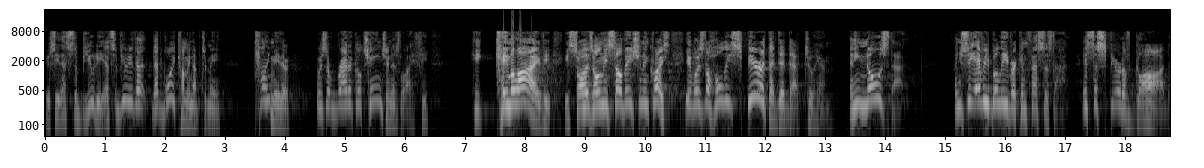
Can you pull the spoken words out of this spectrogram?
You see, that's the beauty. That's the beauty of that, that boy coming up to me, telling me there was a radical change in his life. He, he came alive. He, he saw his only salvation in Christ. It was the Holy Spirit that did that to him. And he knows that. And you see, every believer confesses that. It's the Spirit of God.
